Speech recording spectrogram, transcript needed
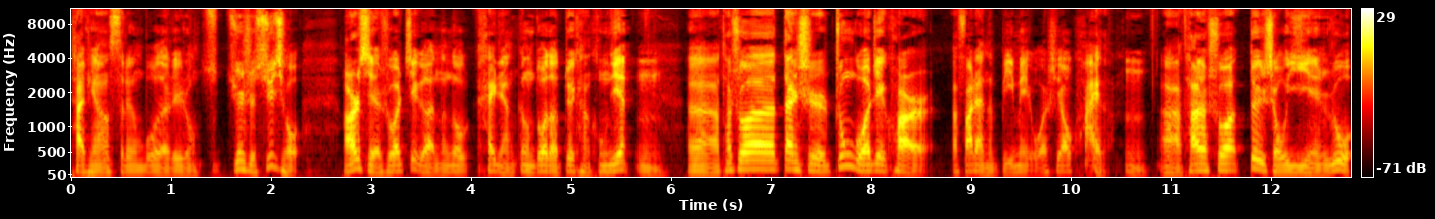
太平洋司令部的这种军事需求，而且说这个能够开展更多的对抗空间。嗯。呃，他说，但是中国这块儿。发展的比美国是要快的，嗯啊，他说对手引入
